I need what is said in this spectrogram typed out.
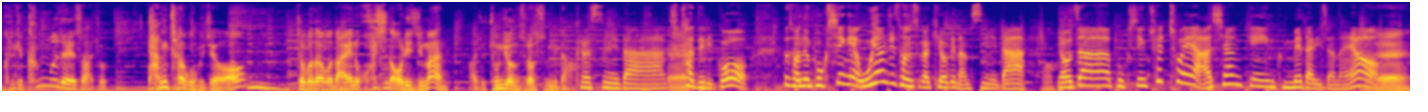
그렇게 큰 무대에서 아주 당차고 그죠? 음. 저보다 뭐 나이는 훨씬 어리지만 아주 존경스럽습니다. 그렇습니다. 네. 축하드리고 또 저는 복싱의 오연지 선수가 기억에 남습니다. 어. 여자 복싱 최초의 아시안 게임 금메달이잖아요. 네.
